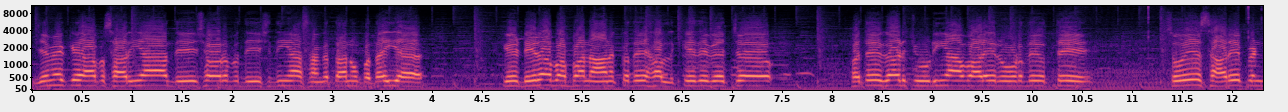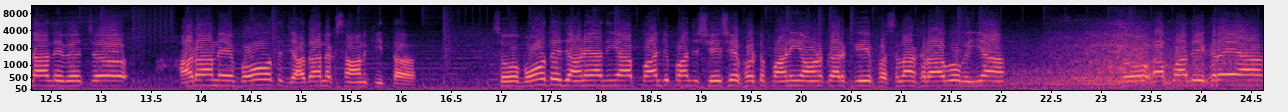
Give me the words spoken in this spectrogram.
ਜਿਵੇਂ ਕਿ ਆਪ ਸਾਰੀਆਂ ਦੇਸ਼ ਔਰ ਵਿਦੇਸ਼ ਦੀਆਂ ਸੰਗਤਾਂ ਨੂੰ ਪਤਾ ਹੀ ਹੈ ਕਿ ਡੇਰਾ ਬਾਬਾ ਨਾਨਕ ਦੇ ਹਲਕੇ ਦੇ ਵਿੱਚ ਫਤਿਹਗੜ੍ਹ ਚੂੜੀਆਂ ਵਾਲੇ ਰੋਡ ਦੇ ਉੱਤੇ, ਸੋ ਇਹ ਸਾਰੇ ਪਿੰਡਾਂ ਦੇ ਵਿੱਚ ਹੜ੍ਹਾਂ ਨੇ ਬਹੁਤ ਜ਼ਿਆਦਾ ਨੁਕਸਾਨ ਕੀਤਾ। ਸੋ ਬਹੁਤੇ ਜਾਣਿਆਂ ਦੀਆਂ 5-5 6-6 ਫੁੱਟ ਪਾਣੀ ਆਉਣ ਕਰਕੇ ਫਸਲਾਂ ਖਰਾਬ ਹੋ ਗਈਆਂ। ਸੋ ਆਪਾਂ ਦੇਖ ਰਹੇ ਹਾਂ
